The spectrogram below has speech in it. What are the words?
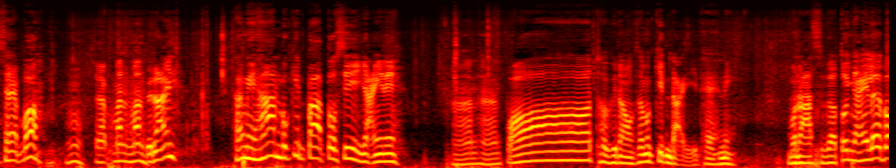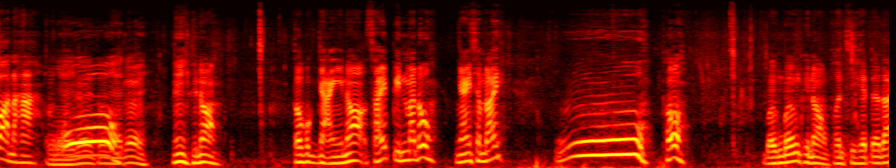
แสบบ่อืมแซ่บมันมันไปได้ทั้งนี้ห้านบ่กินปลาตัวสีใหญ่นี่หานหานป้าโถพี่น้องซะมากินไดแท้นี่บนาเสือตัวใหญ่เลยบ่นะฮะตัวใหญ่เลยตัวใหญ่เลยนี่พี่น้องตัวบักใหญ่เนาะใส่ปิ่นมาดูใหญ่สำไดอู้โถเบิ่งเบิ่งพี่น้องเพิ่นสิเฮ็ดได้ได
